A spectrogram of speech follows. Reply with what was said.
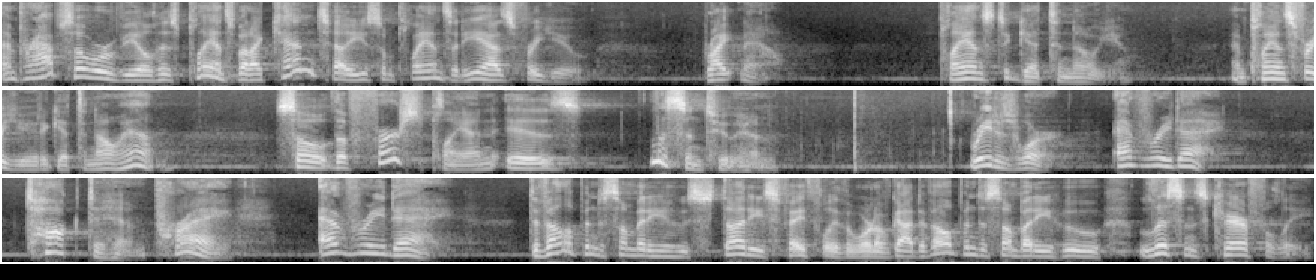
and perhaps He'll reveal His plans. But I can tell you some plans that He has for you right now plans to get to know you, and plans for you to get to know Him. So the first plan is listen to him, read his word every day, talk to him, pray every day. Develop into somebody who studies faithfully the Word of God. Develop into somebody who listens carefully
